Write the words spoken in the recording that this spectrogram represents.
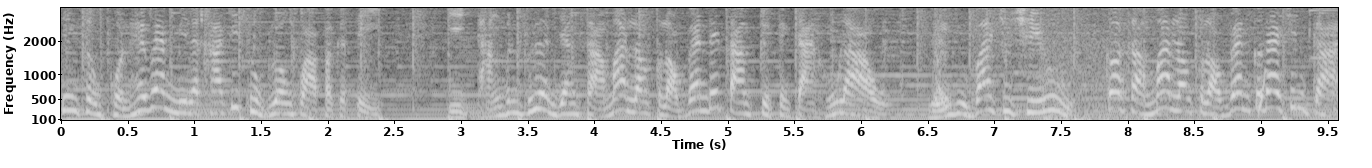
จึงส่งผลให้แว่นมีราคาที่ถูกลงกว่าปกติ อีกทั้งเพื่อนๆยังสามารถลองกรอบแว่นได้ตามจุดต่างๆของเรา หรืออยู่บ้านชิวๆก็สามารถลองกรอบแว่นก็ได้เช่นกัน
